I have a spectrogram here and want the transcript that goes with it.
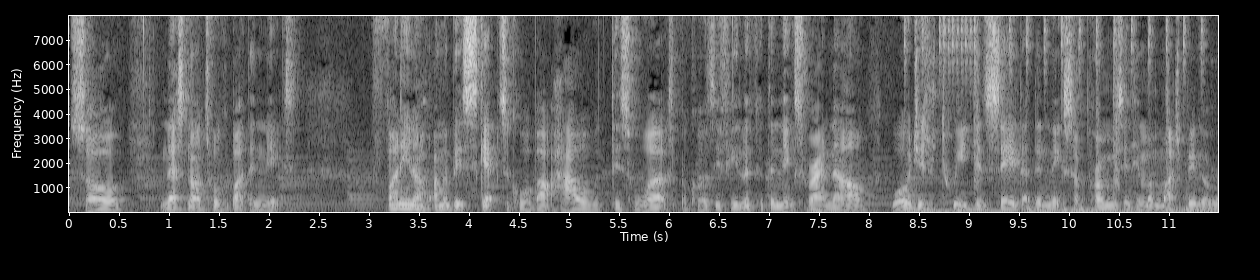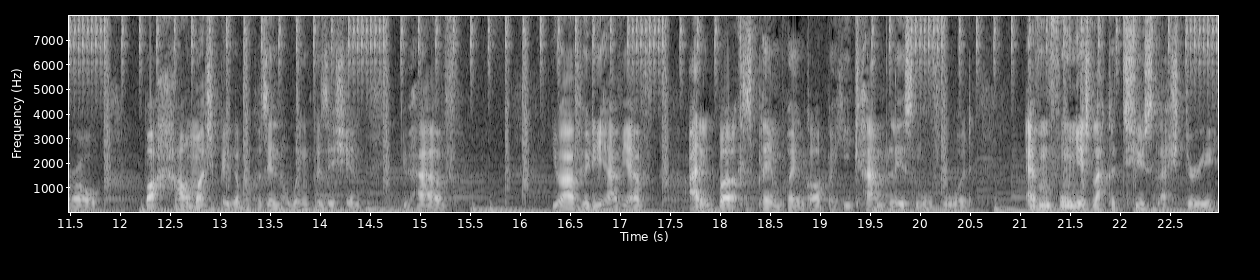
So let's now talk about the Knicks. Funny enough, I'm a bit skeptical about how this works because if you look at the Knicks right now, Woj's tweet did say that the Knicks are promising him a much bigger role, but how much bigger? Because in the wing position, you have you have who do you have? You have Alec Burks is playing point guard, but he can play small forward. Evan Fournier is like a two slash three.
